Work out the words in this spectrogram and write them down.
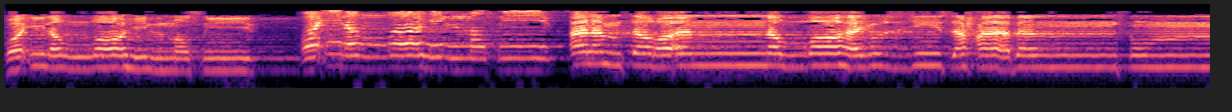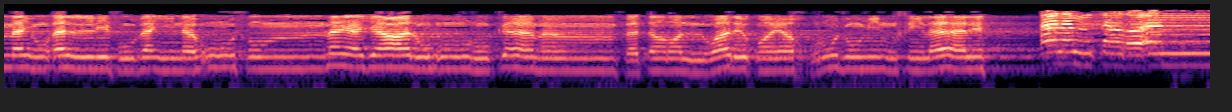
وإلى الله المصير وإلى الله المصير ألم تر أن الله يزجي سحابا ثم يؤلف بينه ثم يجعله ركاما فترى الورق يخرج من خلاله ألم تر أن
